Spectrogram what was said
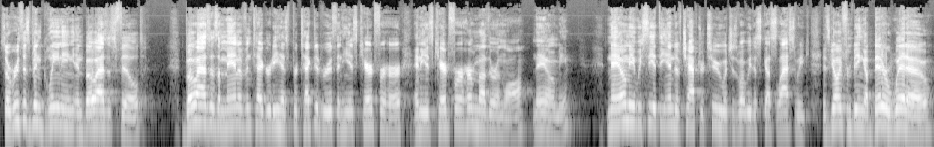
So Ruth has been gleaning in Boaz's field. Boaz, as a man of integrity, has protected Ruth, and he has cared for her, and he has cared for her mother in law, Naomi. Naomi, we see at the end of chapter 2, which is what we discussed last week, is going from being a bitter widow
